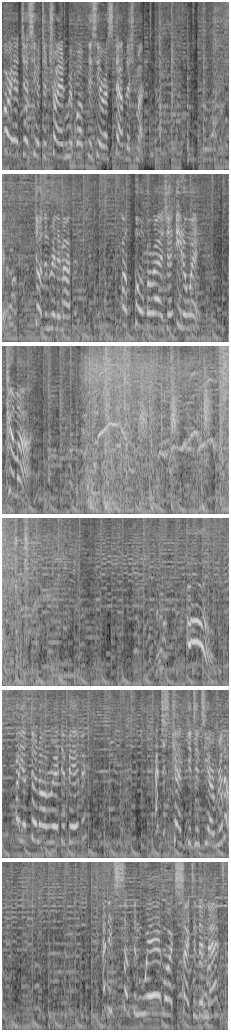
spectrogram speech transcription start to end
Or are you just here to try and rip off this here establishment? Doesn't really matter. I'll pulverize you either way. Come on! Oh! Are you done already, baby? I just can't get into your rhythm. I need something way more exciting than that.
